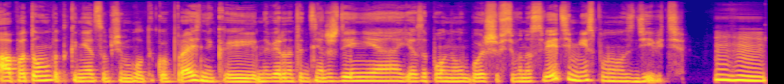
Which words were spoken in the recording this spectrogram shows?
А потом под конец, в общем, был такой праздник, и, наверное, этот день рождения я заполнила больше всего на свете. Мне исполнилось 9. Угу.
